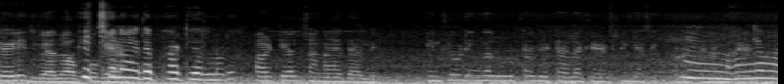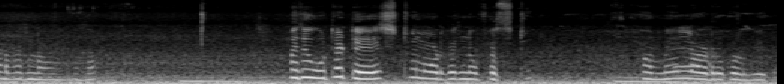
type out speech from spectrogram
ಕೇಳಿದ್ವಿ ಅಲ್ವಾ ಇದು ಚೆನ್ನಾಗಿದೆ ಪಾರ್ಟಿಯಲ್ಲಿ ನೋಡಿ. ಪಾರ್ಟಿಯಲ್ಲಿ ಚೆನ್ನಾಗಿದೆ ಅಲ್ಲಿ. ಇನ್ಕ್ಲೂಡಿಂಗ್ ಅಲ್ಲಿ ಊಟ ಗೀಟ ಎಲ್ಲ ಕೇಟ್ರಿಂಗ್ ಸಿಕ್ಬಿಡುತ್ತೆ. ಹಾಗೆ ಮಾಡ್ಬೇಕು ನಾವು ಇವಾಗ. ಮತ್ತೆ ಮತ್ತು ಊಟ ಟೇಸ್ಟ್ ನೋಡ್ಬೇಕು ನಾವು ಫಸ್ಟ್ ಆಮೇಲೆ ಆರ್ಡರ್ ಕೊಡಬೇಕು.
